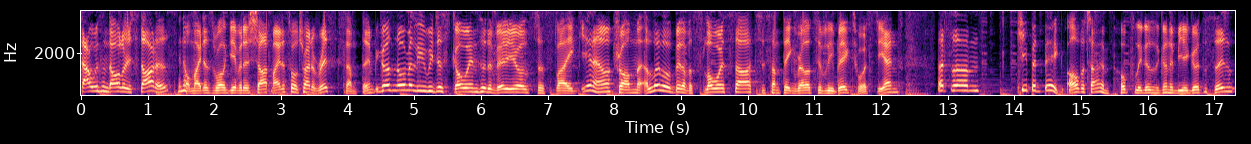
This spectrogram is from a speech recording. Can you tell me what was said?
thousand dollar starters you know might as well give it a shot might as well try to risk something because normally we just go into the videos just like you know from a little bit of a slower start to something relatively big towards the end let's um keep it big all the time. Hopefully this is gonna be a good decision.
